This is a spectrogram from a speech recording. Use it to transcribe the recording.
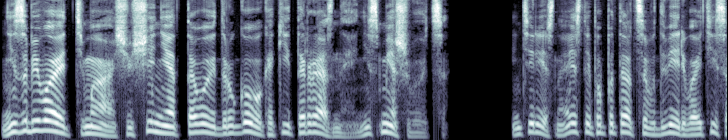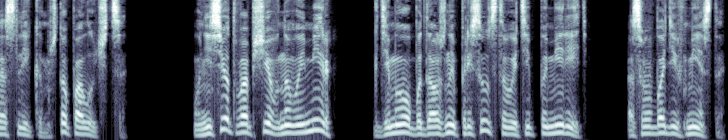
Не забивает тьма, ощущения от того и другого какие-то разные, не смешиваются. Интересно, а если попытаться в дверь войти со Сликом, что получится? Унесет вообще в новый мир, где мы оба должны присутствовать и помереть, освободив место?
